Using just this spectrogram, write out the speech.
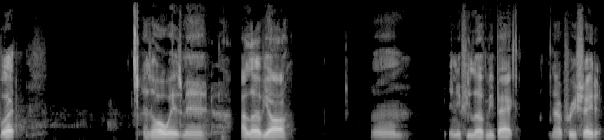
But as always, man, I love y'all. Um, and if you love me back, I appreciate it.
